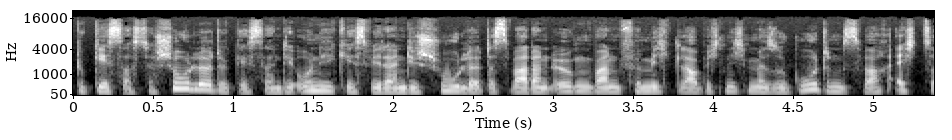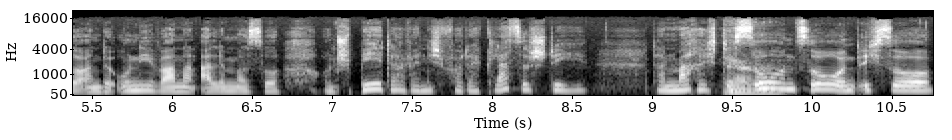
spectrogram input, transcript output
du gehst aus der Schule, du gehst an die Uni, gehst wieder in die Schule. Das war dann irgendwann für mich, glaube ich, nicht mehr so gut und es war auch echt so, an der Uni waren dann alle immer so, und später, wenn ich vor der Klasse stehe, dann mache ich das Ja. so und so und ich so,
